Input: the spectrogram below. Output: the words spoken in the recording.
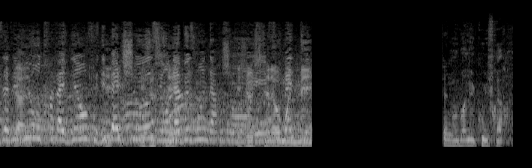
Vous avez vu, on travaille bien, on fait des belles choses et, on a besoin d'argent. Et je serai là au mois de mai. On bat les couilles, frère.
